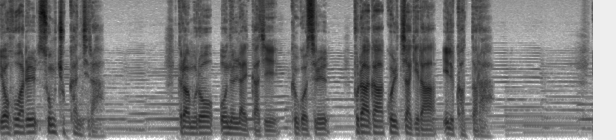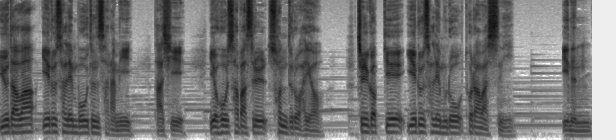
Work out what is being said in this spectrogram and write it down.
여호와를 송축한지라. 그러므로 오늘날까지 그곳을 브라가 골짜기라 일컫더라. 유다와 예루살렘 모든 사람이 다시 여호사밧을 선두로 하여 즐겁게 예루살렘으로 돌아왔으니 이는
